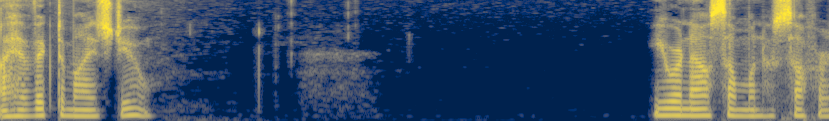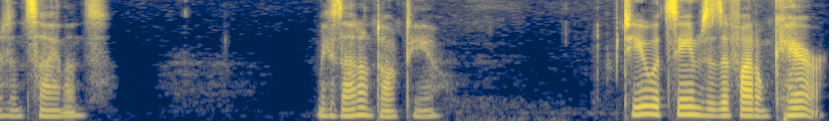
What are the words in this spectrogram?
I have victimized you. You are now someone who suffers in silence because I don't talk to you. To you, it seems as if I don't care,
